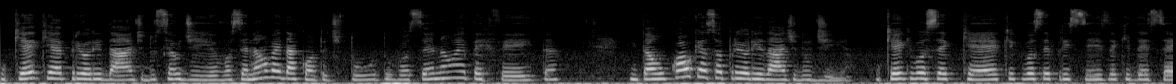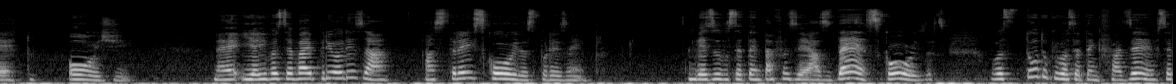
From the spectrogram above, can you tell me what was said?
o que, que é prioridade do seu dia. Você não vai dar conta de tudo, você não é perfeita. Então, qual que é a sua prioridade do dia? O que que você quer, o que, que você precisa que dê certo hoje, né? E aí você vai priorizar as três coisas, por exemplo. Em vez de você tentar fazer as dez coisas, você, tudo que você tem que fazer, você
